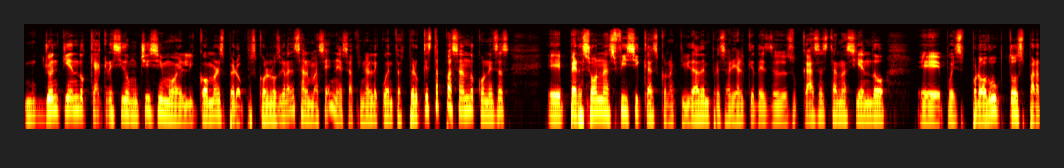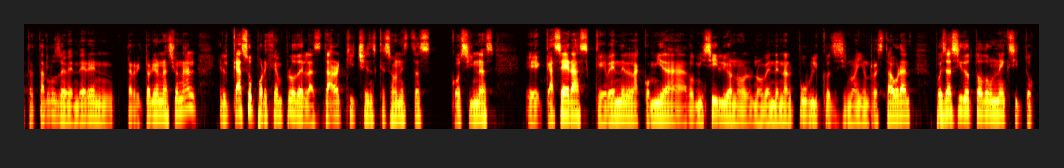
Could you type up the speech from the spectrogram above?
Yo entiendo que ha crecido muchísimo el e-commerce, pero pues con los grandes almacenes, a final de cuentas. Pero ¿qué está pasando con esas eh, personas físicas con actividad empresarial que desde, su casa están haciendo eh, pues productos para tratarlos de vender en territorio nacional. El caso, por ejemplo, de las dark kitchens, que son estas cocinas eh, caseras que venden la comida a domicilio, no, no venden al público, es decir, no hay un restaurante, pues ha sido todo un éxito.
